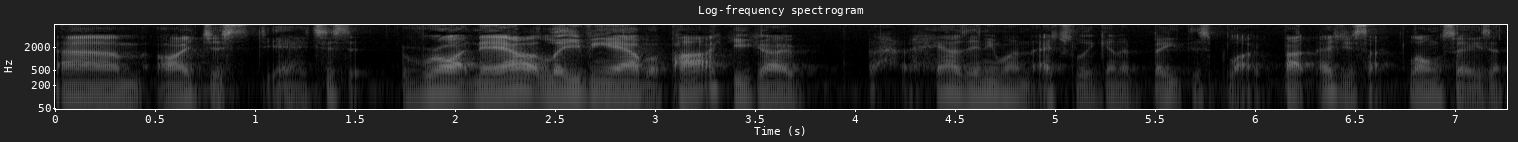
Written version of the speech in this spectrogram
um, I just, yeah, it's just right now leaving Albert Park, you go. How's anyone actually going to beat this bloke? But as you say, long season.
